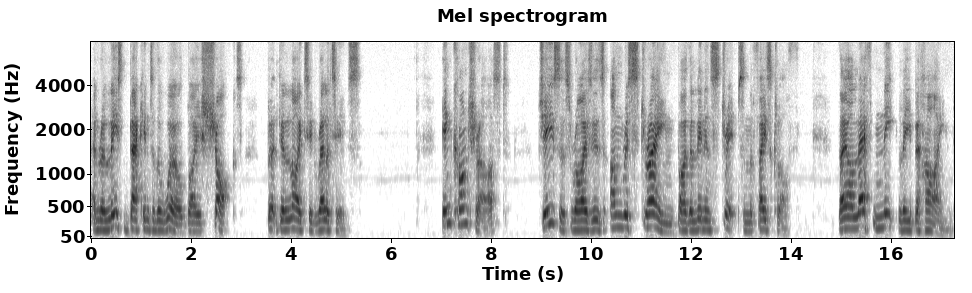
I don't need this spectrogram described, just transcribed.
and released back into the world by his shocked but delighted relatives. In contrast, Jesus rises unrestrained by the linen strips and the face cloth. They are left neatly behind.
